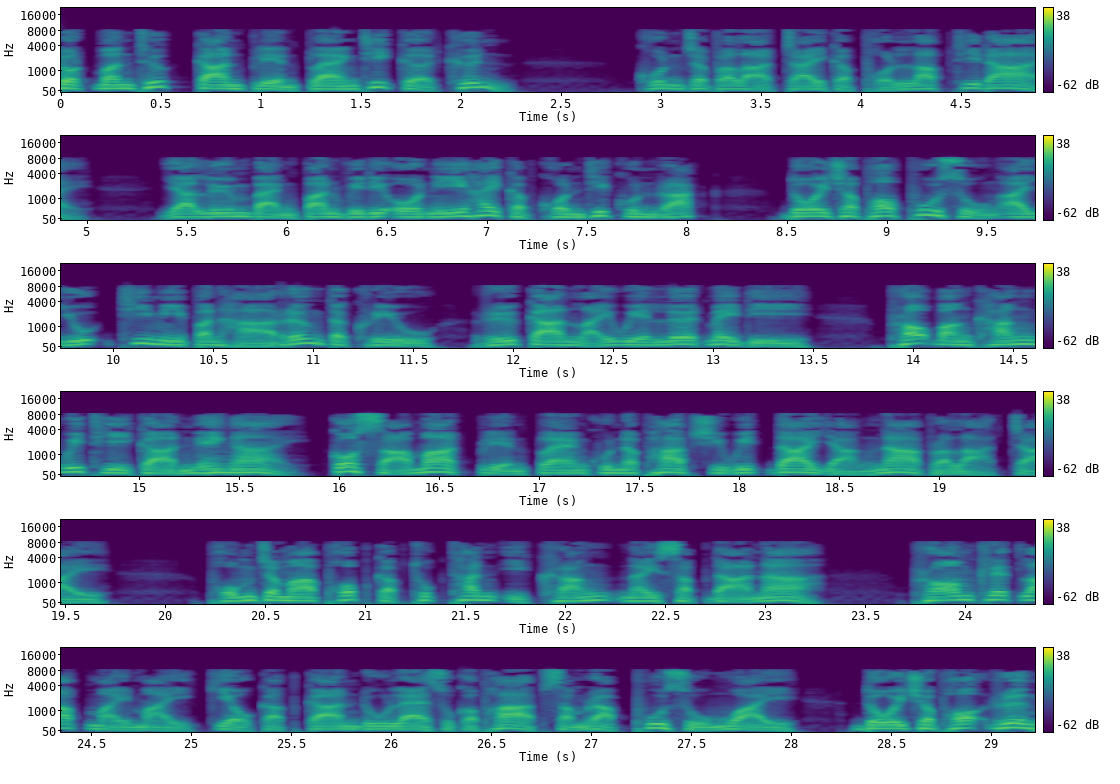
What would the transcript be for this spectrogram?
จดบันทึกการเปลี่ยนแปลงที่เกิดขึ้น คุณจะประหลาดใจกับผลลัพธ์ที่ได้ อย่าลืมแบ่งปันวิดีโอนี้ให้กับคนที่คุณรัก โดยเฉพาะผู้สูงอายุที่มีปัญหาเรื่องตะคริว หรือการไหลเวียนเลือดไม่ดี เพราะบางครั้งวิธีการง่ายๆ ก็สามารถเปลี่ยนแปลงคุณภาพชีวิตได้อย่างน่าประหลาดใจ ผมจะมาพบกับทุกท่านอีกครั้งในสัปดาห์หน้า พร้อมเคล็ดลับใหม่ๆ เกี่ยวกับการดูแลสุขภาพสำหรับผู้สูงวัย โดยเฉพาะเรื่อง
